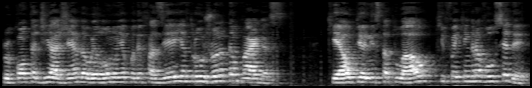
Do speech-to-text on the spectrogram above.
por conta de agenda, o Elon não ia poder fazer e entrou o Jonathan Vargas, que é o pianista atual, que foi quem gravou o CD.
